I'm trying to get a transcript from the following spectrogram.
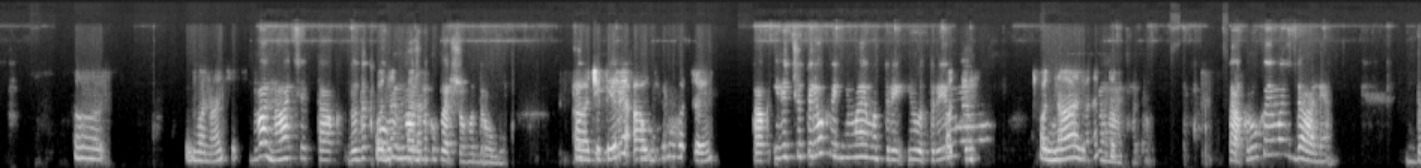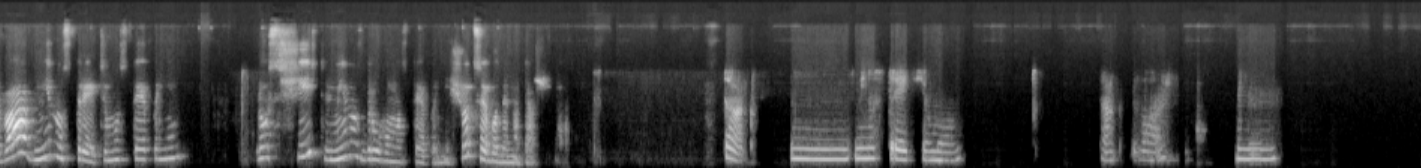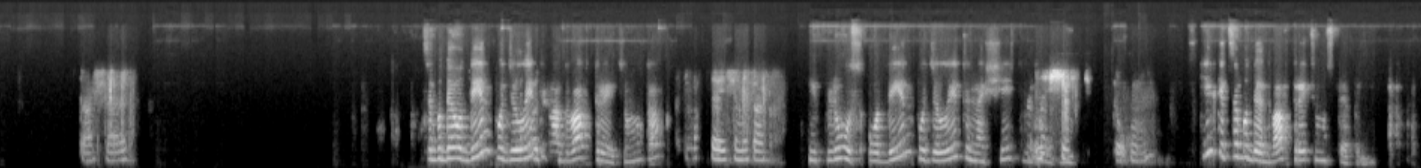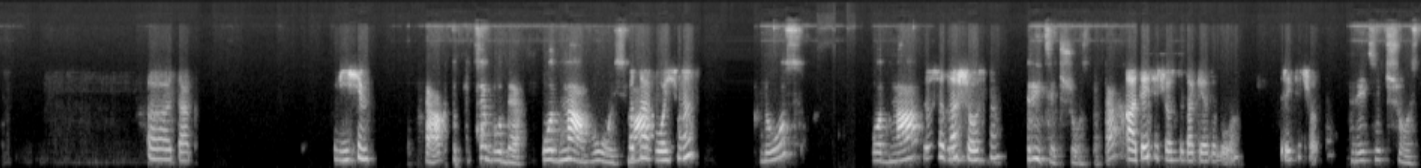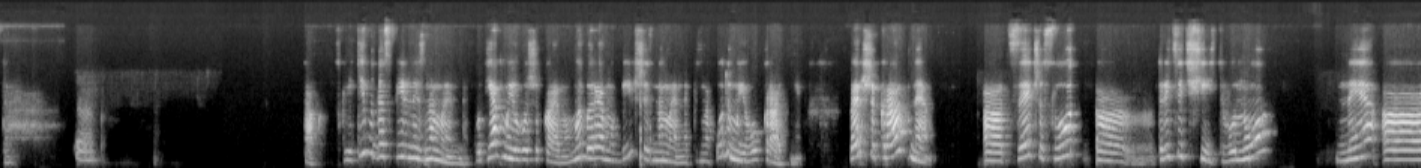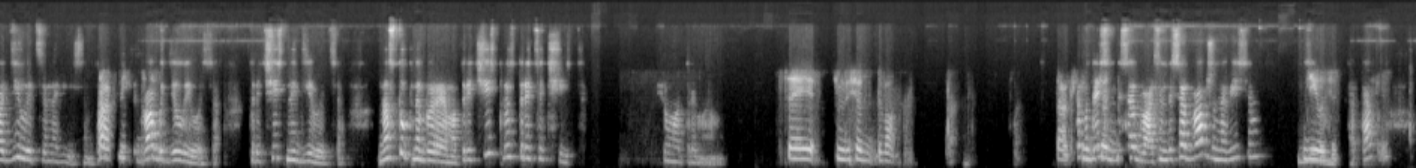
Е, 12. 12, так. Додатковий Одна множник у першого дробу. А 4, а у другого 3. Так, і від 4 віднімаємо 3 і отримуємо Одна, 12. 12. Так, рухаємось далі. 2 в мінус третьому степені плюс 6 в мінус другому степені. Що це буде, Наташ? Так. Мінус третьому. Так, 2. Так, зараз. Це буде 1 поділити на 2 в третьому, так? В третьому, так. І плюс 1 поділити на 6 в На другому. 6 в другому. Скільки це буде 2 в третьому степені? А, так. 8. Так, тобто це буде 1 восьма Одна восьма. плюс 1 Плюс одна шоста. 36, так? А, 36, так, я забула. 36. 36. Так. Так, який буде спільний знаменник? От як ми його шукаємо? Ми беремо більший знаменник і знаходимо його кратні. Перше кратне а, це число а, 36. Воно не ділиться на 8. Так, Так, ні. 2 би ділилося. 36 не ділиться. Наступне беремо 36 плюс 36. Що ми отримаємо? Це 72. Так, Це буде 72 72. 72 вже на 8 Ділиться. так?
